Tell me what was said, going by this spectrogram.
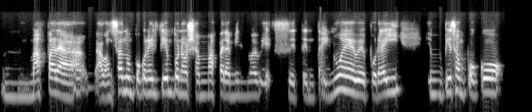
más para, avanzando un poco en el tiempo, no ya más para 1979, por ahí, empieza un poco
